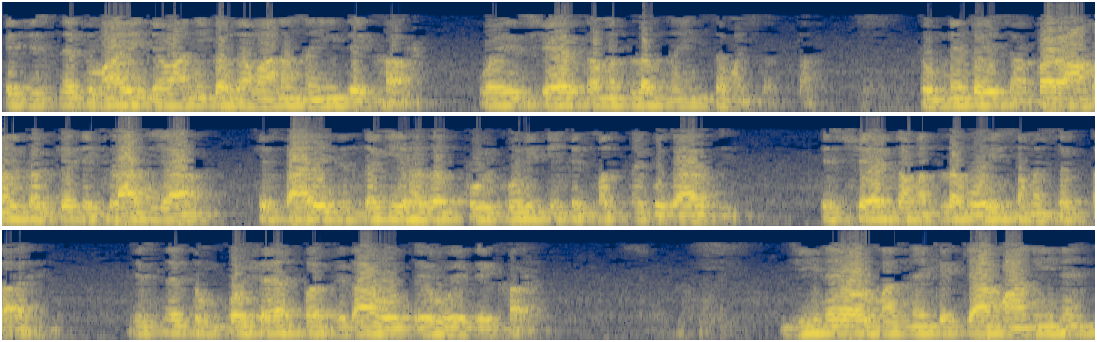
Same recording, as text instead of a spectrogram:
کہ جس نے تمہاری جوانی کا زمانہ نہیں دیکھا، وہ اس شعر کا مطلب نہیں سمجھ سکتا۔ تم نے تو اس پر عمل کر کے دکھلا دیا کہ ساری زندگی حضرت پھول پوری کی خدمت میں گزار دی۔ اس شعر کا مطلب وہی سمجھ سکتا ہے جس نے تم کو شہر پر فدا ہوتے ہوئے دیکھا۔ ہے جینے اور مرنے کے کیا معنی ہیں؟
